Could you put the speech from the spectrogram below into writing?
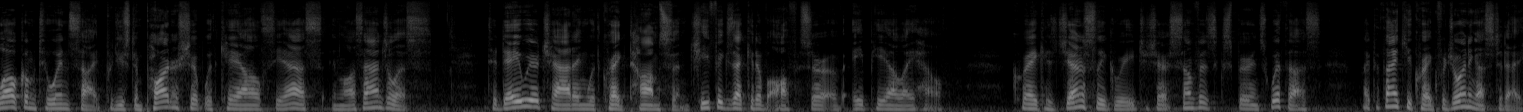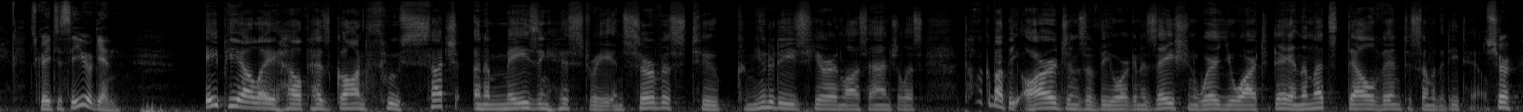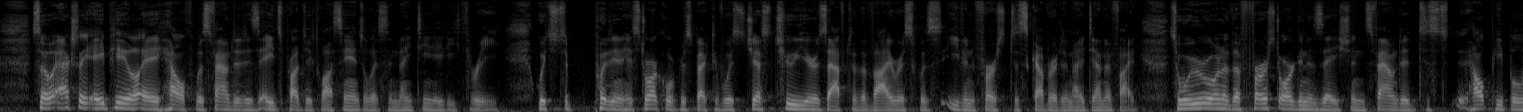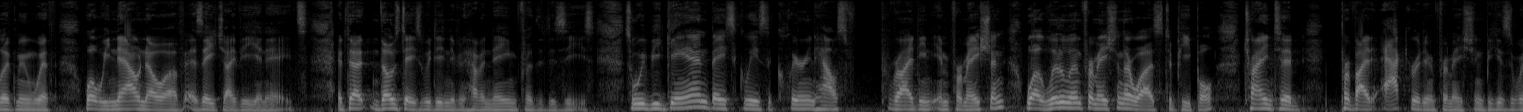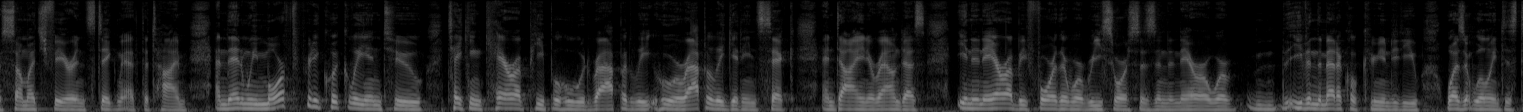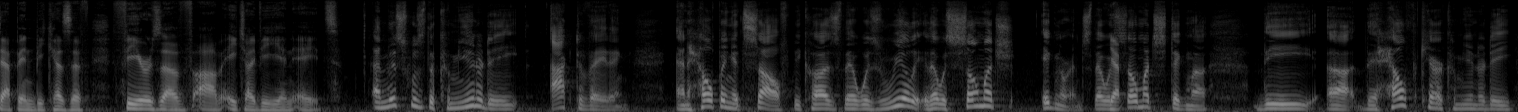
Welcome to Insight, produced in partnership with KLCS in Los Angeles. Today we are chatting with Craig Thompson, Chief Executive Officer of APLA Health. Craig has generously agreed to share some of his experience with us. I'd like to thank you, Craig, for joining us today. It's great to see you again. APLA Health has gone through such an amazing history in service to communities here in Los Angeles, Talk about the origins of the organization, where you are today, and then let's delve into some of the details. Sure. So actually, APLA Health was founded as AIDS Project Los Angeles in 1983, which to put in a historical perspective was just two years after the virus was even first discovered and identified. So we were one of the first organizations founded to help people living with what we now know of as HIV and AIDS. At that, those days, we didn't even have a name for the disease. So we began basically as a clearinghouse providing information, what little information there was to people, trying to provide accurate information because there was so much fear and stigma at the time. And then we morphed pretty quickly into taking care of people who would rapidly who were rapidly getting sick and dying around us in an era before there were resources in an era where even the medical community wasn't willing to step in because of fears of um, HIV and AIDS. And this was the community activating and helping itself because there was really there was so much ignorance, there was yep. so much stigma. The uh, the healthcare community,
